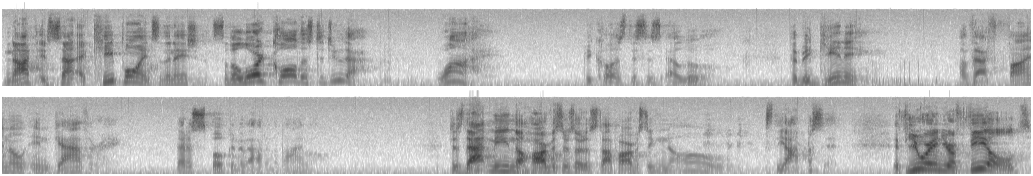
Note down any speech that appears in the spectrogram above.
Not it's at key points in the nations. So the Lord called us to do that. Why? Because this is Elul, the beginning of that final ingathering that is spoken about in the Bible. Does that mean the harvesters are to stop harvesting? No, it's the opposite. If you were in your field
